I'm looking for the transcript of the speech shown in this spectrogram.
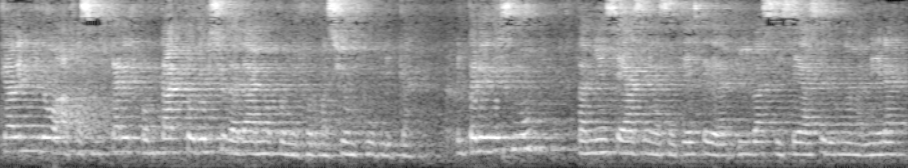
que ha venido a facilitar el contacto del ciudadano con la información pública. El periodismo también se hace en las entidades federativas y se hace de una manera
